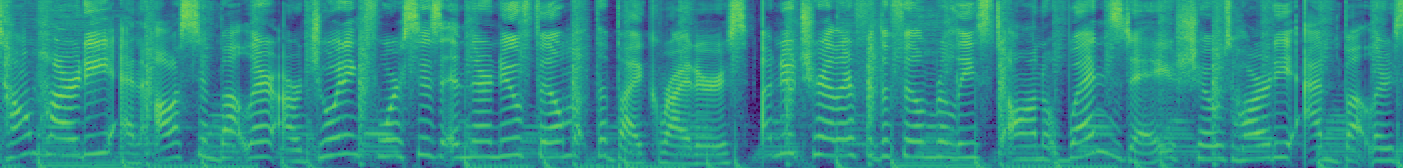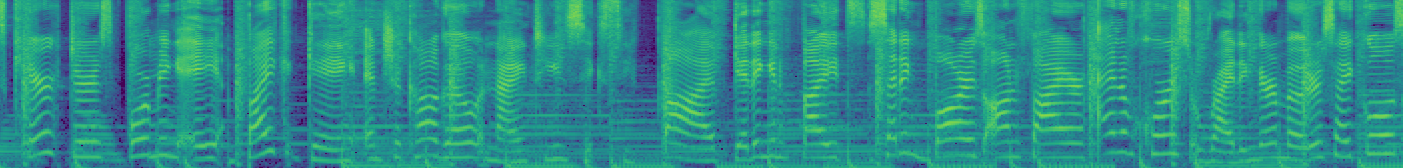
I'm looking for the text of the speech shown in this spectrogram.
Tom Hardy and Austin Butler are joining forces in their new film, The Bike Riders. A new trailer for the film released on Wednesday shows Hardy and Butler's characters forming a bike gang in Chicago 1965, getting in fights, setting bars on fire, and of course, riding their motorcycles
